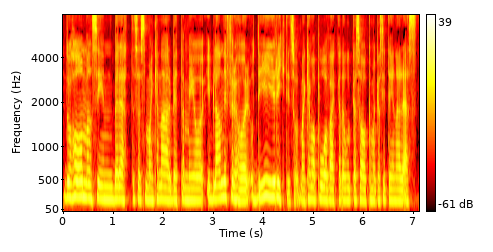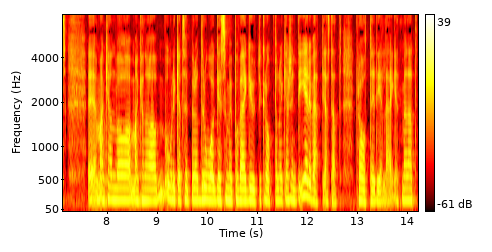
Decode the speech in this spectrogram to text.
då har man sin berättelse som man kan arbeta med och ibland i förhör och det är ju riktigt så. Man kan vara påverkad av olika saker, man kan sitta i en arrest. Eh, man, kan vara, man kan ha olika typer av droger som är på väg ut ur kroppen och det kanske inte är det vettigaste att prata i det läget. Men att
